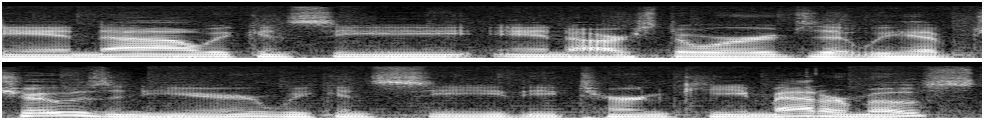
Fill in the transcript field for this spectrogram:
And now we can see in our storage that we have chosen here, we can see the turnkey Mattermost.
